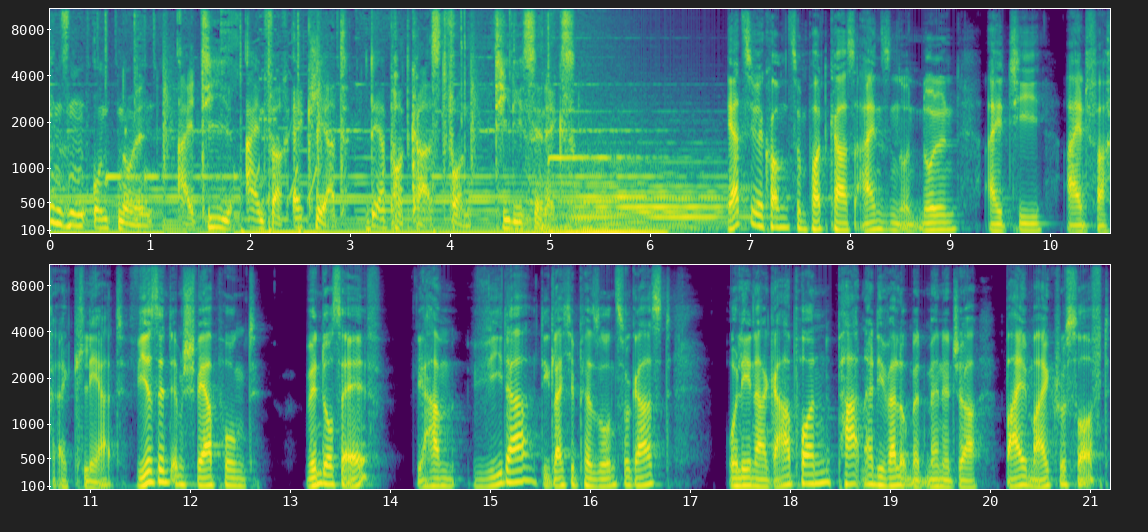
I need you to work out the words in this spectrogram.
Einsen und Nullen. IT einfach erklärt. Der Podcast von TD Cinex. Herzlich willkommen zum Podcast Einsen und Nullen IT einfach erklärt. Wir sind im Schwerpunkt Windows 11. Wir haben wieder die gleiche Person zu Gast. Olena Gapon, Partner Development Manager bei Microsoft.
